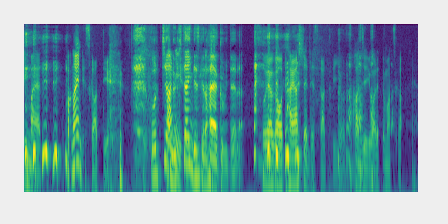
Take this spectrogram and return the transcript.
今や、抜かないんですかっていう。こっちは抜きたいんですけど、早くみたいな。親顔で生やしてんですかっていうような感じで言われてますからね。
